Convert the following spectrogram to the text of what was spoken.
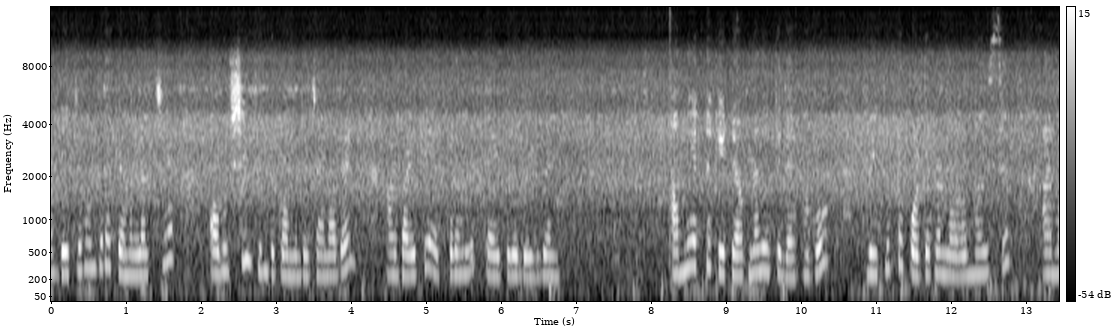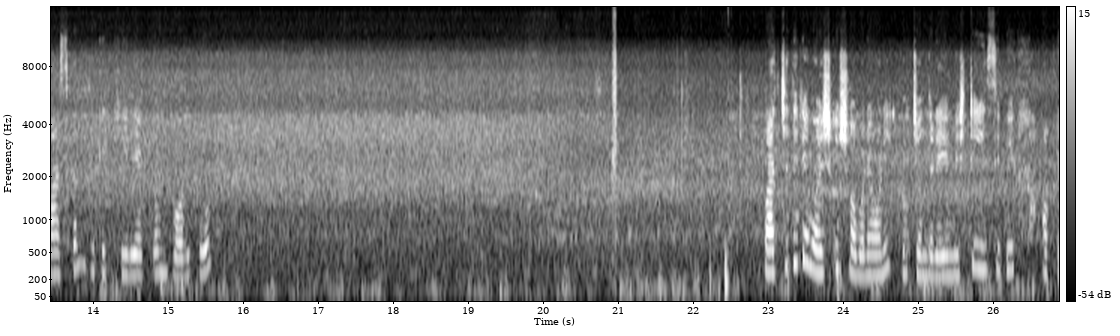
আর দেখে বন্ধুরা কেমন লাগছে? অবশ্যই কিন্তু কমেন্টে জানাবেন। আর বাড়িতে একবার হলে ট্রাই করে দেখবেন। আমি একটা কেটে আপনাদেরকে দেখাবো। ভেতরটা কতটা নরম হয়েছে আর মাঝখান থেকে ক্ষীরে একদম ভরপুর। বাচ্চা থেকে বয়স্ক সবারই অনেক পছন্দের এই মিষ্টি রেসিপি আপনাদের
